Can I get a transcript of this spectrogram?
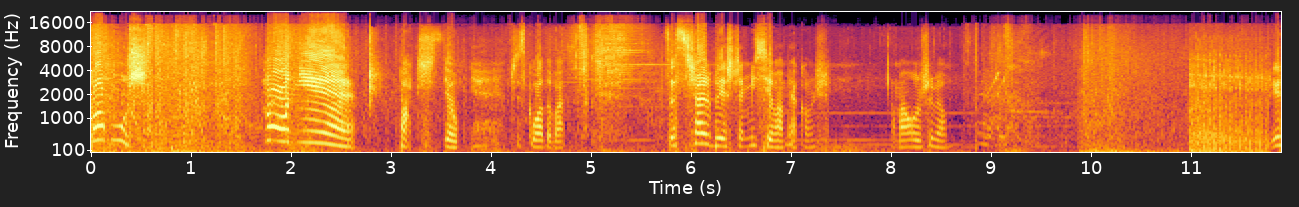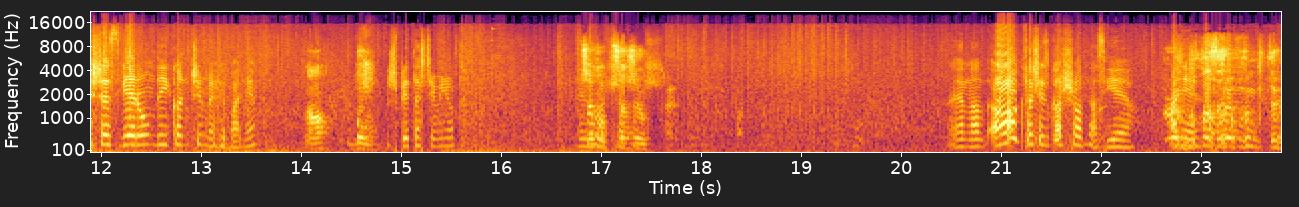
Pomóż! No nie! Patrz, zdjął mnie. Wszystko ładowałem. Ze strzelby jeszcze misję mam jakąś. A Mało używam. Jeszcze z dwie rundy i kończymy chyba, nie? No, bum. Już 15 minut. Nie Czemu zobaczę. przeżył? Ja na... O, ktoś jest gorszy od nas, yeah. A nie. Ma 0 punktów.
